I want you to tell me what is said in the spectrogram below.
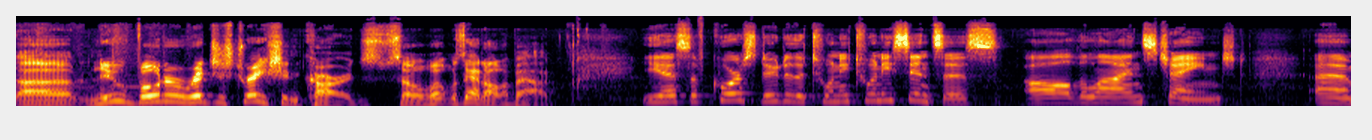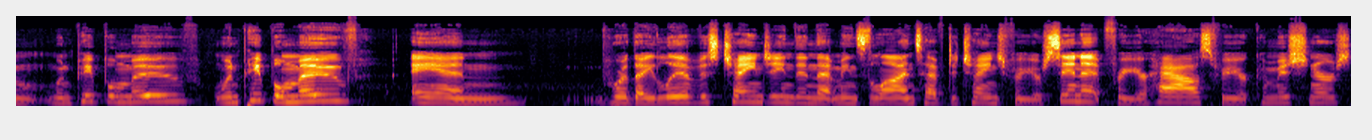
uh, new voter registration cards. So what was that all about? Yes, of course, due to the 2020 census, all the lines changed. Um, when people move, when people move and where they live is changing, then that means the lines have to change for your Senate, for your House, for your commissioners.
